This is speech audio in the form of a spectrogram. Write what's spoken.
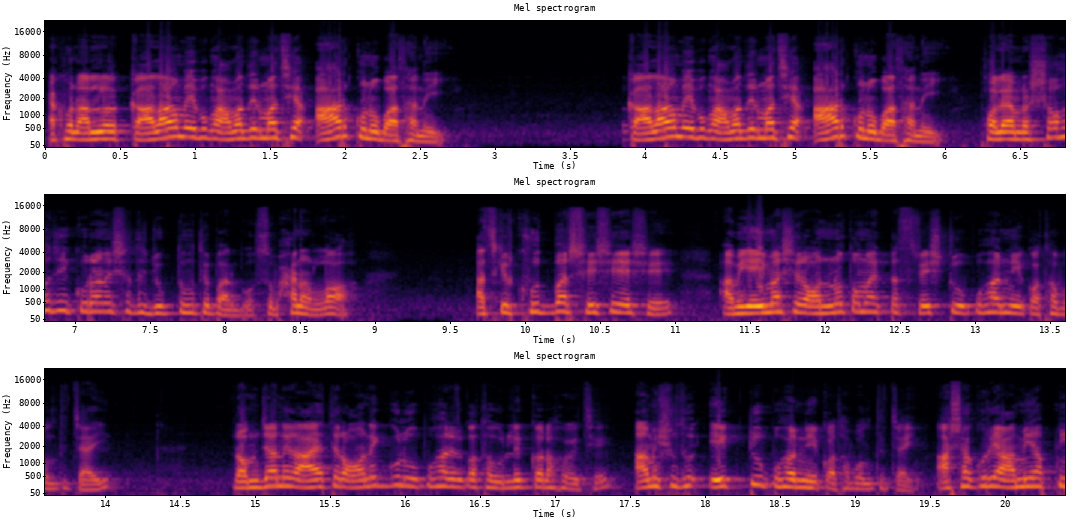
এখন আল্লাহর কালাম এবং আমাদের মাঝে আর কোনো বাধা নেই। কালাম এবং আমাদের মাঝে আর কোনো বাধা নেই। ফলে আমরা সহজেই কোরআনের সাথে যুক্ত হতে পারব। সুবহানাল্লাহ। আজকের খুদবার শেষে এসে আমি এই মাসের অন্যতম একটা শ্রেষ্ঠ উপহার নিয়ে কথা বলতে চাই। রমজানের আয়াতের অনেকগুলো উপহারের কথা উল্লেখ করা হয়েছে। আমি শুধু একটি উপহার নিয়ে কথা বলতে চাই। আশা করি আমি আপনি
